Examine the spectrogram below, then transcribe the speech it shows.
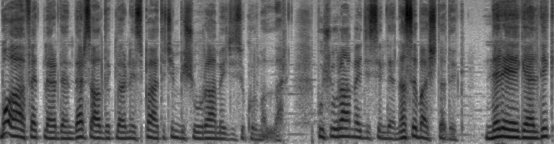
bu afetlerden ders aldıklarını ispat için bir şura meclisi kurmalılar. Bu şura meclisinde nasıl başladık, nereye geldik,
